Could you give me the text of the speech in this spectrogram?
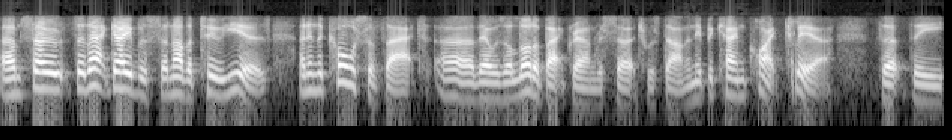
Um, so, so that gave us another two years, and in the course of that, uh, there was a lot of background research was done, and it became quite clear that the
